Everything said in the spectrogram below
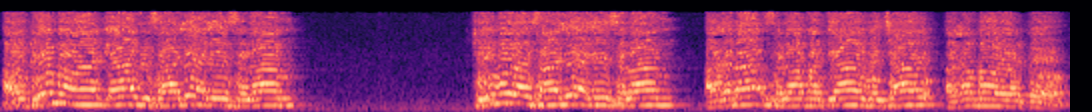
او دوم واقعات صالح علیہ السلام۔ چوگور صالح علیہ السلام۔ اغلا سلامتیا بچاو اغما ورکو۔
